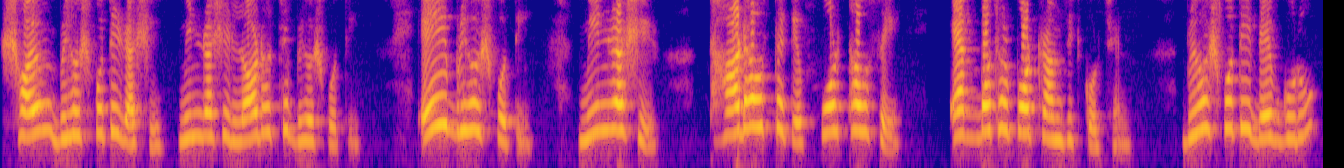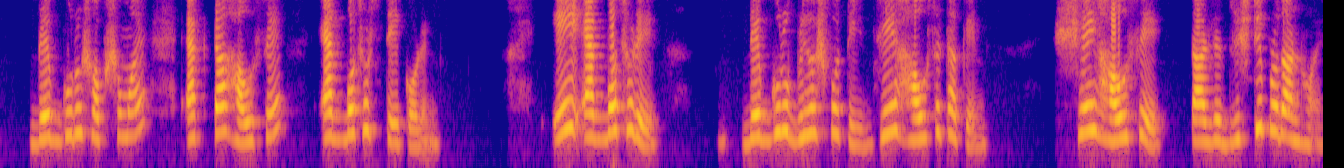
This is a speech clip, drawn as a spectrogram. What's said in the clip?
স্বয়ং বৃহস্পতির রাশি, মীন রাশির লর্ড হচ্ছে বৃহস্পতি। এই বৃহস্পতি মীন রাশির থার্ড হাউস থেকে ফোর্থ হাউসে এক বছর পর ট্রানজিট করছেন। বৃহস্পতি, দেবগুরু দেবগুরু সবসময় একটা হাউসে এক বছর স্টে করেন। এই এক বছরে দেবগুরু বৃহস্পতি যে হাউসে থাকেন, সেই হাউসে তার যে দৃষ্টি প্রদান হয়,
